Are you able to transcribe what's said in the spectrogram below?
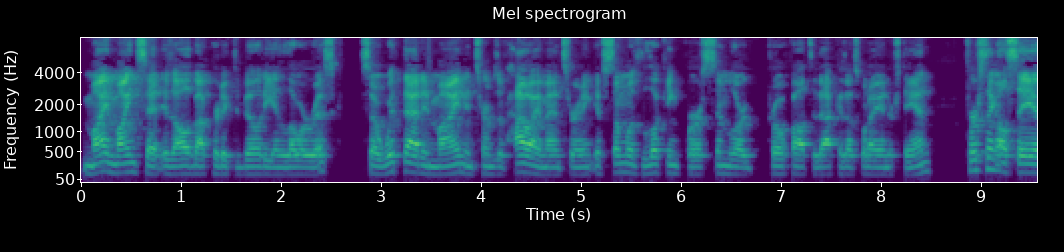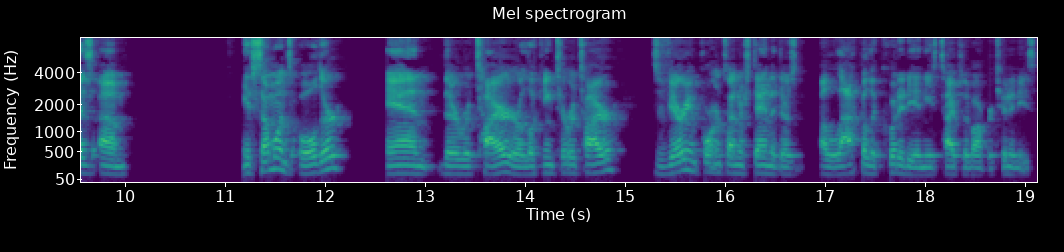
my mindset is all about predictability and lower risk. So, with that in mind, in terms of how I'm answering, if someone's looking for a similar profile to that, because that's what I understand, first thing I'll say is um, if someone's older and they're retired or looking to retire, it's very important to understand that there's a lack of liquidity in these types of opportunities.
